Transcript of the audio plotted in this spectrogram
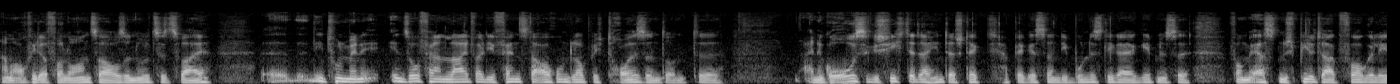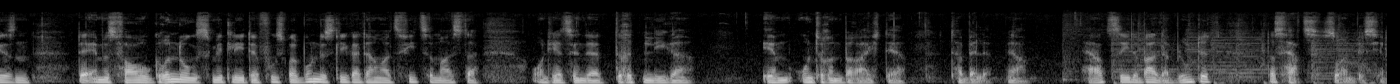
Haben auch wieder verloren zu Hause 0 zu 2. Äh, die tun mir insofern leid, weil die Fans da auch unglaublich treu sind und äh, eine große Geschichte dahinter steckt. Ich habe ja gestern die Bundesliga-Ergebnisse vom ersten Spieltag vorgelesen. Der MSV Gründungsmitglied der Fußball-Bundesliga, damals Vizemeister und jetzt in der dritten Liga im unteren Bereich der Tabelle. Ja, Herz, Seele, Ball, da blutet das Herz so ein bisschen.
